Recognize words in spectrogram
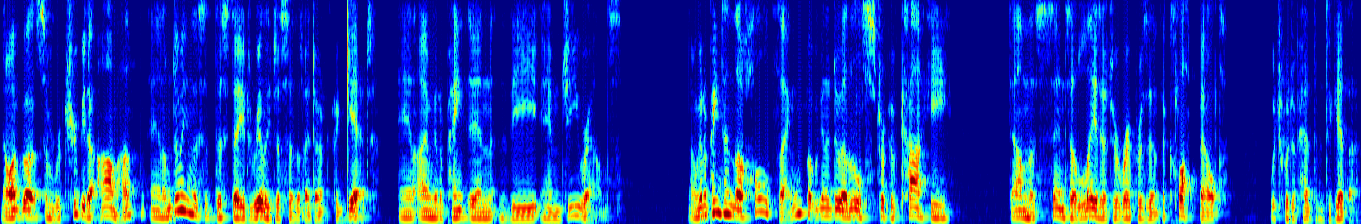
Now I've got some Retributor armor, and I'm doing this at this stage really just so that I don't forget. And I'm going to paint in the MG rounds. Now I'm going to paint in the whole thing, but we're going to do a little strip of khaki down the center later to represent the cloth belt, which would have had them together.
